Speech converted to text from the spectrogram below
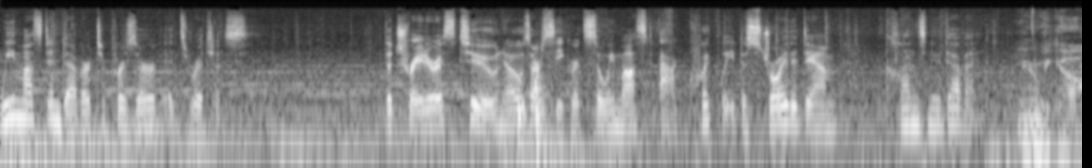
we must endeavor to preserve its riches. The traitorous, too, knows our secrets, so we must act quickly, destroy the dam, cleanse New Devon. Here we go.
